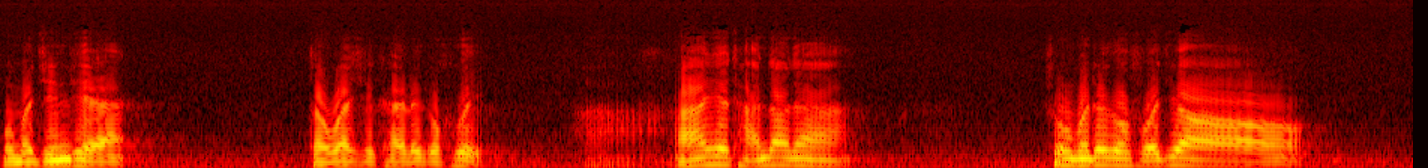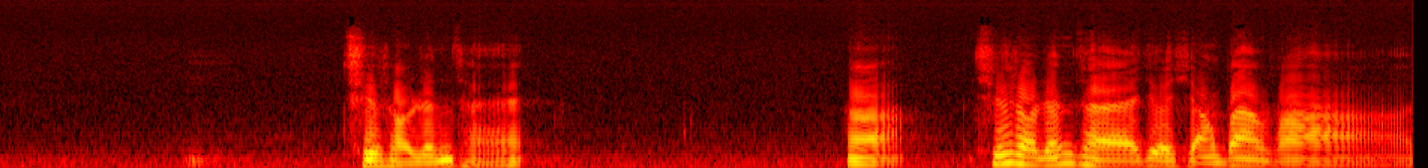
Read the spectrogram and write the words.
我们今天到外去开了个会，啊，啊也谈到呢，说我们这个佛教缺少人才，啊，缺少人才就要想办法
